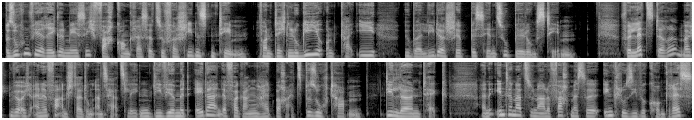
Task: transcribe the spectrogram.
besuchen wir regelmäßig Fachkongresse zu verschiedensten Themen, von Technologie und KI über Leadership bis hin zu Bildungsthemen. Für letztere möchten wir euch eine Veranstaltung ans Herz legen, die wir mit ADA in der Vergangenheit bereits besucht haben. Die LearnTech, eine internationale Fachmesse inklusive Kongress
